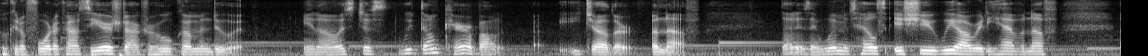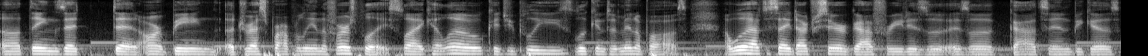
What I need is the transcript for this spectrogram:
who can afford a concierge doctor who will come and do it. You know, it's just, we don't care about each other enough. That is a women's health issue. We already have enough uh, things that that aren't being addressed properly in the first place. Like, hello, could you please look into menopause? I will have to say, Dr. Sara Gottfried is a is a godsend because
